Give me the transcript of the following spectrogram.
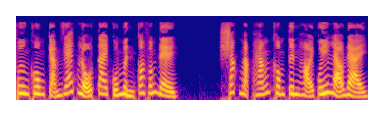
Phương Khôn cảm giác lỗ tai của mình có vấn đề. Sắc mặt hắn không tin hỏi quý lão đại.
